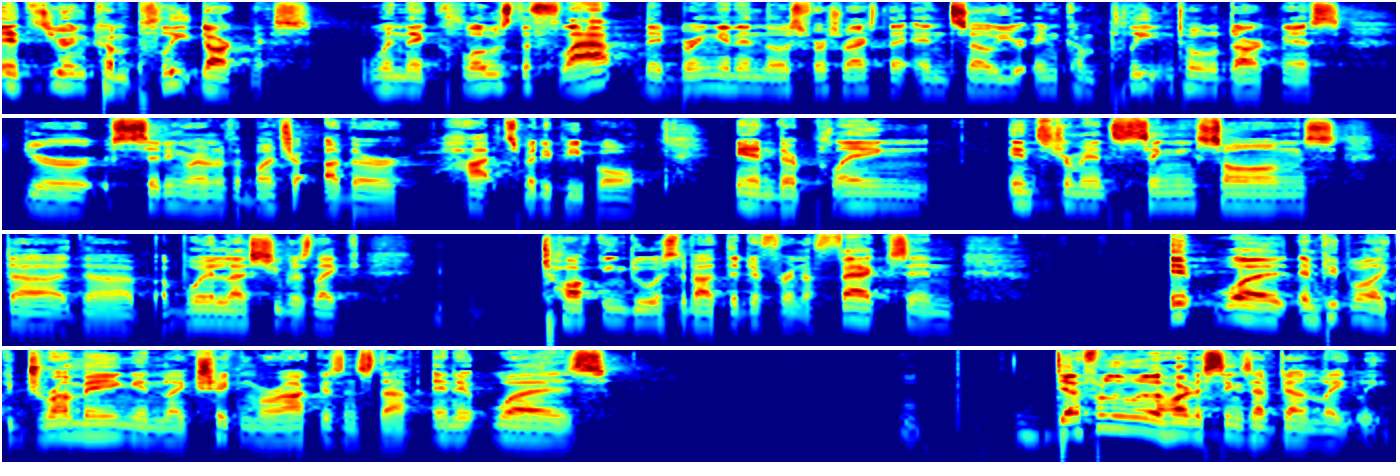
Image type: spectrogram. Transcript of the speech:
it's you're in complete darkness. When they close the flap, they bring it in those first racks, that, and so you're in complete and total darkness. You're sitting around with a bunch of other hot, sweaty people, and they're playing instruments, singing songs. The the abuela, she was like talking to us about the different effects, and it was, and people were like drumming and like shaking maracas and stuff, and it was definitely one of the hardest things I've done lately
